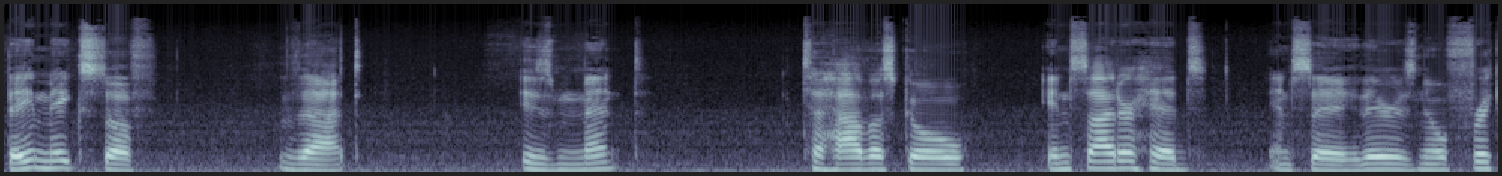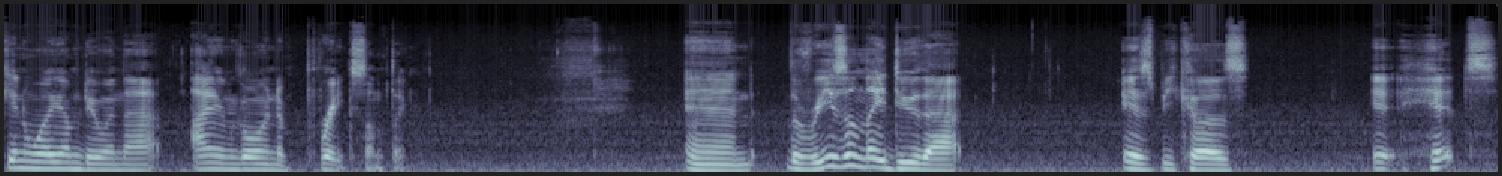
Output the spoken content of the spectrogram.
They make stuff that is meant to have us go inside our heads and say, There is no freaking way I'm doing that. I am going to break something. And the reason they do that is because it hits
